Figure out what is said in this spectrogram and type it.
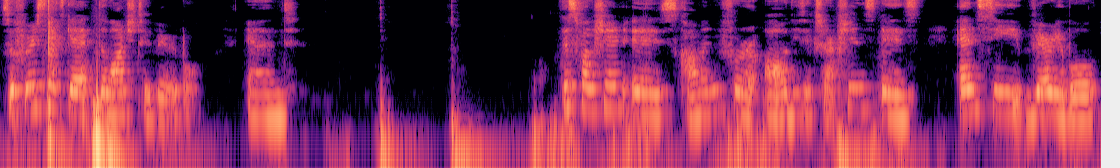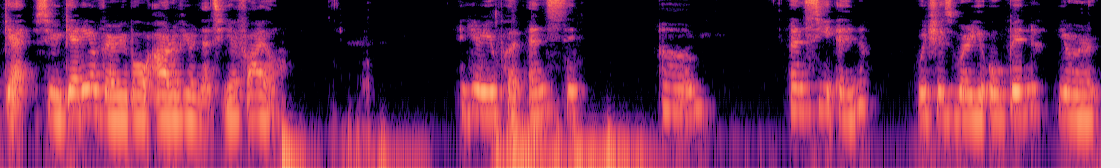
So first let's get the longitude variable. And this function is common for all these extractions is nc variable get. So you're getting a variable out of your netcdf file. And here you put nc, um, ncin, which is where you open your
